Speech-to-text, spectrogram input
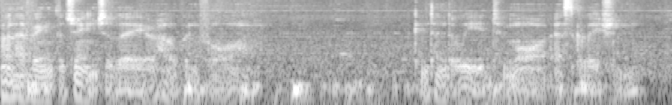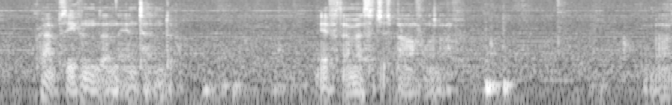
not having the change that they are hoping for can tend to lead to more escalation, perhaps even than they intend, if their message is powerful enough. But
